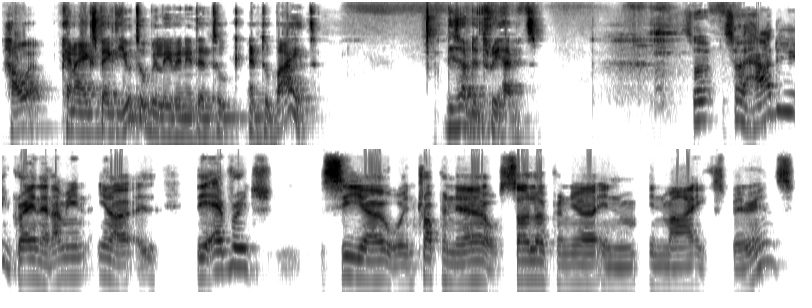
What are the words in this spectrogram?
how can I expect you to believe in it and to, and to buy it? These are the three habits. So, so how do you ingrain that? I mean, you know, the average CEO or entrepreneur or solopreneur in in my experience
